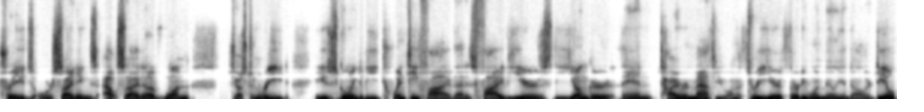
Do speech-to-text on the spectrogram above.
trades or signings, outside of one, Justin Reid. He is going to be 25. That is five years the younger than Tyrann Mathieu on a three-year, $31 million deal.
